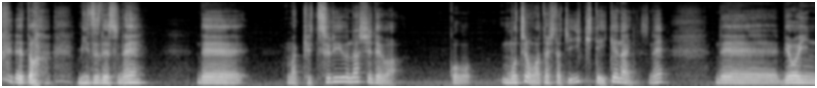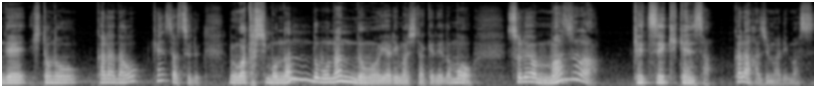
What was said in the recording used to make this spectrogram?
えっと水ですね。で、まあ、血流なしではこうもちろん私たち生きていけないんですね。で病院で人の体を検査する。私も何度も何度もやりましたけれどもそれはまずは血液検査から始まります、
